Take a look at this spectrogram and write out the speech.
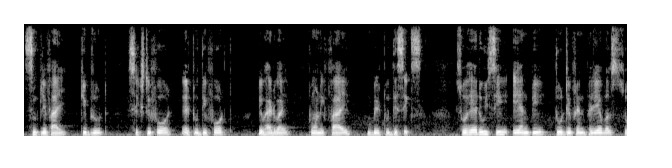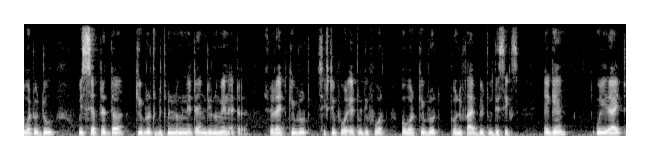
simplify cube root 64 a to the fourth divided by 25 b to the 6 so here we see a and b two different variables. So what we do? We separate the cube root between numerator and denominator. So write cube root 64 a to the fourth over cube root 25 b to the 6 again we write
